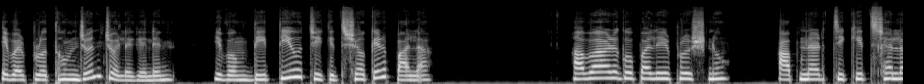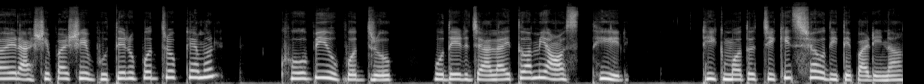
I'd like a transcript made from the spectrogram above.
এবার প্রথমজন চলে গেলেন এবং দ্বিতীয় চিকিৎসকের পালা। আবার গোপালের প্রশ্ন আপনার চিকিৎসালয়ের আশেপাশে ভূতের উপদ্রব কেমন? খুবই উপদ্রব। ওদের জ্বালায় তো আমি অস্থির। ঠিকমতো চিকিৎসাও দিতে পারি না।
